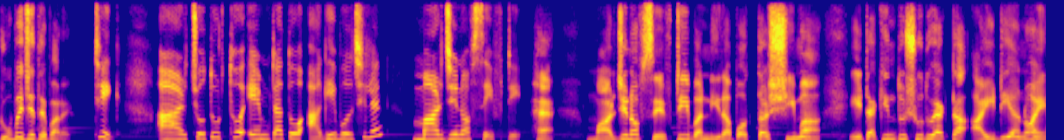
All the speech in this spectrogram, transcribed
ডুবে যেতে পারে। ঠিক। আর চতুর্থ এমটা তো আগেই বলছিলেন মার্জিন অফ সেফটি হ্যাঁ মার্জিন অফ সেফটি বা নিরাপত্তার সীমা এটা কিন্তু শুধু একটা আইডিয়া নয়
